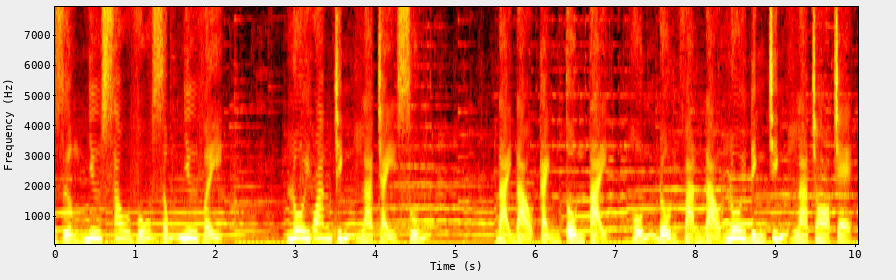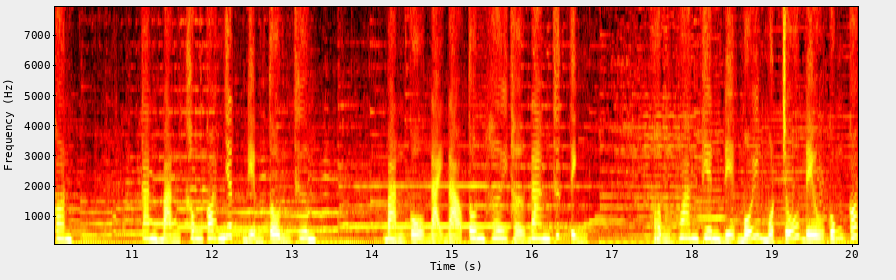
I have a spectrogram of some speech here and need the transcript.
dường như sau vũ giống như vậy. Lôi quang chính là chảy xuống. Đại đảo cảnh tồn tại Hốn đồn vạn đảo lôi đình chính là trò trẻ con. Căn bản không có nhất điểm tổn thương. Bàn cổ đại đảo tôn hơi thở đang thức tỉnh. Hồng hoang thiên địa mỗi một chỗ đều cũng có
